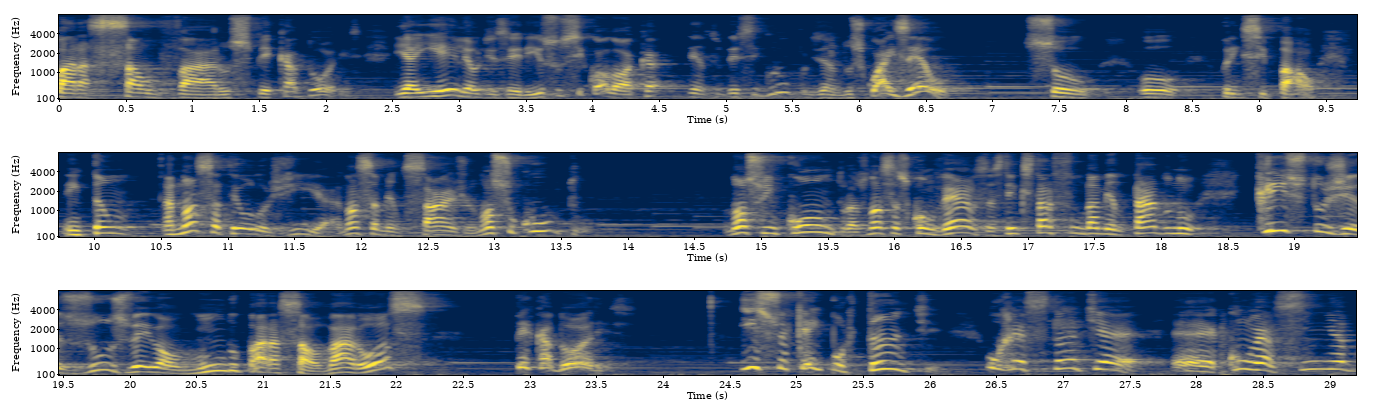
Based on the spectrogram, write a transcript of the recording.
para salvar os pecadores. E aí ele, ao dizer isso, se coloca dentro desse grupo, dizendo, dos quais eu sou o principal. Então, a nossa teologia, a nossa mensagem, o nosso culto, nosso encontro, as nossas conversas tem que estar fundamentado no Cristo Jesus veio ao mundo para salvar os pecadores. Isso é que é importante. O restante é, é conversinha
